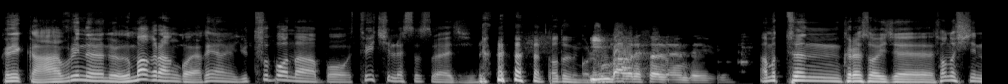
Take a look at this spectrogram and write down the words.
그러니까 아, 우리는 왜 음악을 한 거야. 그냥 유튜버나 뭐 트위치를 했었어야지. 떠드는 걸로. 임박을 했어야 되는데 이거. 아무튼 그래서 이제 선우 씨는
